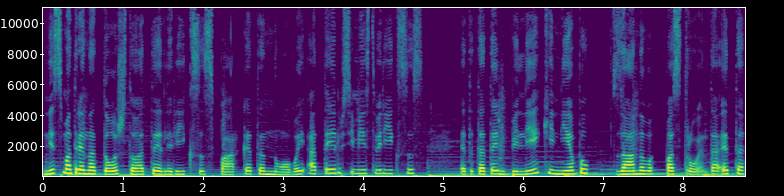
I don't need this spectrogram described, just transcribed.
Несмотря на то, что отель Rixos Park это новый отель в семействе Rixos, этот отель в Белеке не был заново построен. Да, это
